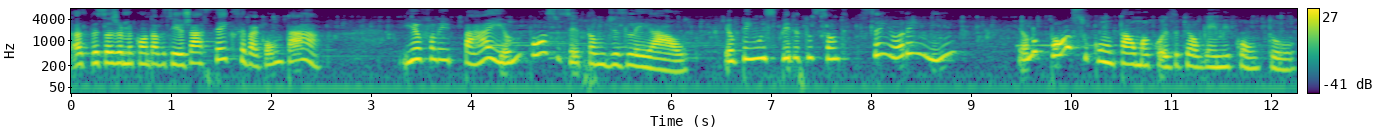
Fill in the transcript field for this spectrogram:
as pessoas já me contavam assim, eu já sei que você vai contar, e eu falei, pai, eu não posso ser tão desleal. Eu tenho o Espírito Santo do Senhor em mim. Eu não posso contar uma coisa que alguém me contou.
